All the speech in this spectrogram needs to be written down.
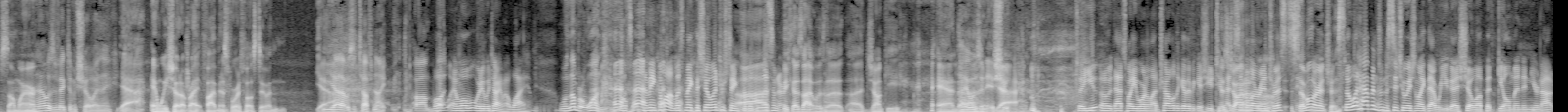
somewhere. That was a victim show, I think. Yeah, and we showed up right five minutes before we were supposed to, and yeah, Yeah, that was a tough night. Um, Well, but, and what, what are we talking about? Why? Well, number one, I mean, come on, let's make the show interesting for the Uh, listeners. because I was a, a junkie, and It uh, was an issue. Yeah, so you, oh, that's why you weren't allowed to travel together because you two had John- similar uh, interests. Similar interests. So what happens in a situation like that where you guys show up at Gilman and you're not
